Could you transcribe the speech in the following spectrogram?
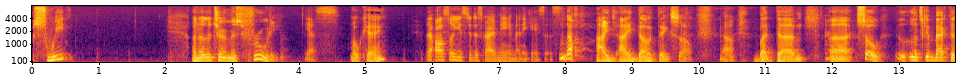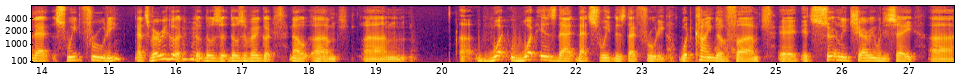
Sweet. Another term is fruity. Yes. Okay. That also used to describe me in many cases. No, I, I don't think so. No, but um, uh, so let's get back to that sweet fruity. That's very good. Th- those are, those are very good. Now, um, um, uh, what what is that that sweetness, that fruity? What kind of? Um, it, it's certainly cherry. Would you say uh,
